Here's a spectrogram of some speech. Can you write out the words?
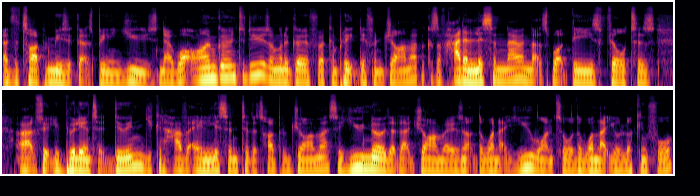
of the type of music that's being used. Now, what I'm going to do is I'm going to go for a complete different genre because I've had a listen now, and that's what these filters are absolutely brilliant at doing. You can have a listen to the type of genre, so you know that that genre is not the one that you want or the one that you're looking for.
